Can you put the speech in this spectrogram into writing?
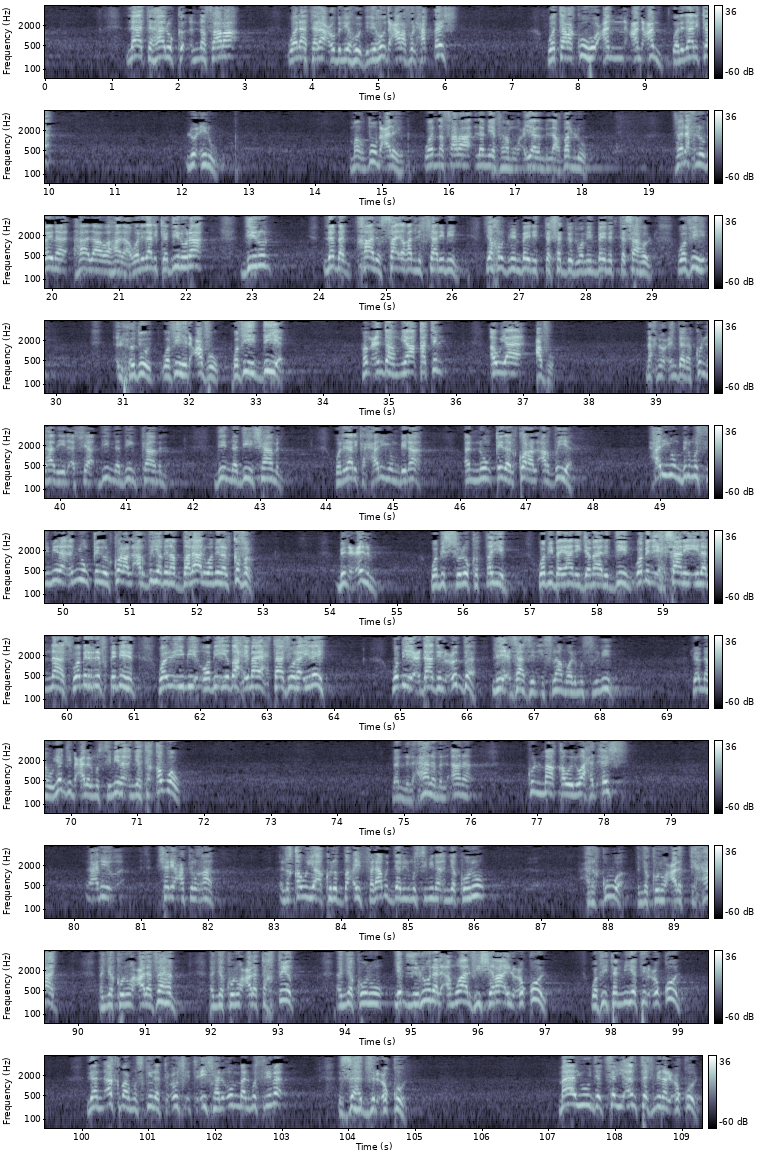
لا تهالك النصارى ولا تلاعب اليهود. اليهود عرفوا الحق إيش؟ وتركوه عن عن عمد. ولذلك لعنوا. مغضوب عليهم. والنصارى لم يفهموا عياذا بالله ضلوا. فنحن بين هذا وهذا. ولذلك ديننا دين لبن خالص صائغا للشاربين. يخرج من بين التشدد ومن بين التساهل وفيه الحدود وفيه العفو وفيه الدية. هم عندهم يا قتل أو يا عفو. نحن عندنا كل هذه الأشياء ديننا دين كامل ديننا دين شامل. ولذلك حري بنا أن ننقذ الكرة الأرضية. حري بالمسلمين أن ينقذوا الكرة الأرضية من الضلال ومن الكفر. بالعلم وبالسلوك الطيب وببيان جمال الدين وبالإحسان إلى الناس وبالرفق بهم وبإيضاح ما يحتاجون إليه وبإعداد العدة لإعزاز الإسلام والمسلمين. لأنه يجب على المسلمين أن يتقووا. لأن العالم الآن كل ما قوي الواحد إيش؟ يعني شريعة الغاب. القوي يأكل الضعيف فلا بد للمسلمين أن يكونوا على قوة أن يكونوا على اتحاد أن يكونوا على فهم أن يكونوا على تخطيط أن يكونوا يبذلون الأموال في شراء العقول وفي تنمية العقول. لأن أكبر مشكلة تعيشها الأمة المسلمة الزهد في العقول. ما يوجد شيء أنتج من العقول.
